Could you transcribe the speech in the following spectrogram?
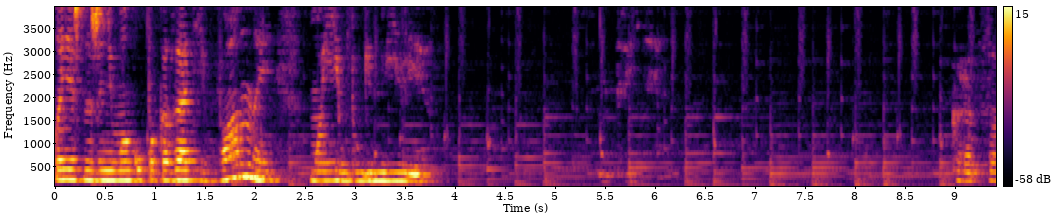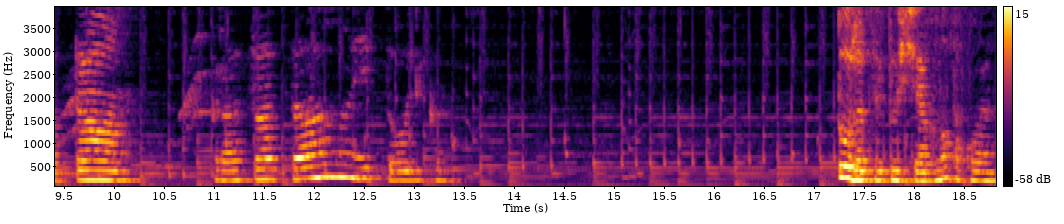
Конечно же, не могу показать и в ванной мои бугенвилии. Смотрите. Красота. Красота и только. Тоже цветущее окно такое.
